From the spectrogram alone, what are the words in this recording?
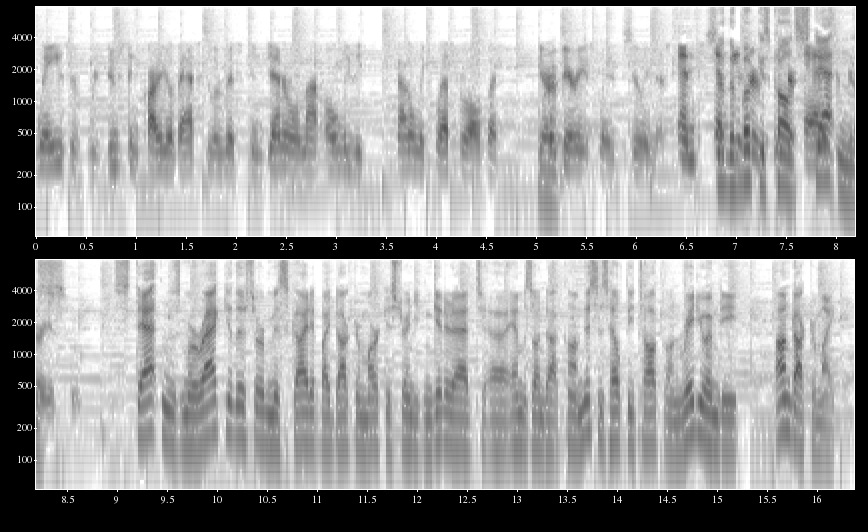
ways of reducing cardiovascular risk in general, not only the, not only cholesterol, but there are various ways of doing this. And so and the book are, is called Statins. Statins, Miraculous or Misguided by Dr. Mark Estren. You can get it at uh, Amazon.com. This is Healthy Talk on Radio MD. I'm Dr. Mike.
